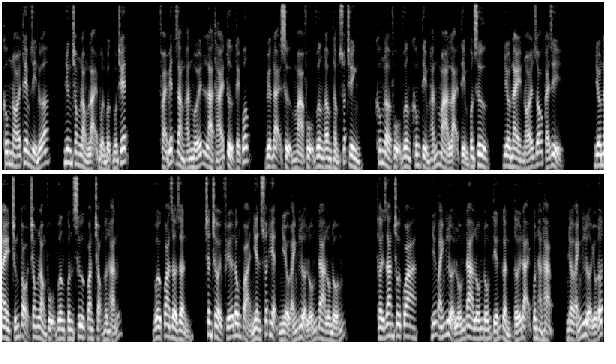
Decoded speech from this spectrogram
không nói thêm gì nữa, nhưng trong lòng lại buồn bực muốn chết phải biết rằng hắn mới là thái tử tề quốc việc đại sự mà phụ vương âm thầm xuất trình không ngờ phụ vương không tìm hắn mà lại tìm quân sư điều này nói rõ cái gì? Điều này chứng tỏ trong lòng phụ vương quân sư quan trọng hơn hắn. Vừa qua giờ dần chân trời phía đông quả nhiên xuất hiện nhiều ánh lửa lốm đa lốm đốm. Thời gian trôi qua những ánh lửa lốm đa lốm đốm tiến gần tới đại quân hàn hạp nhờ ánh lửa yếu ớt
